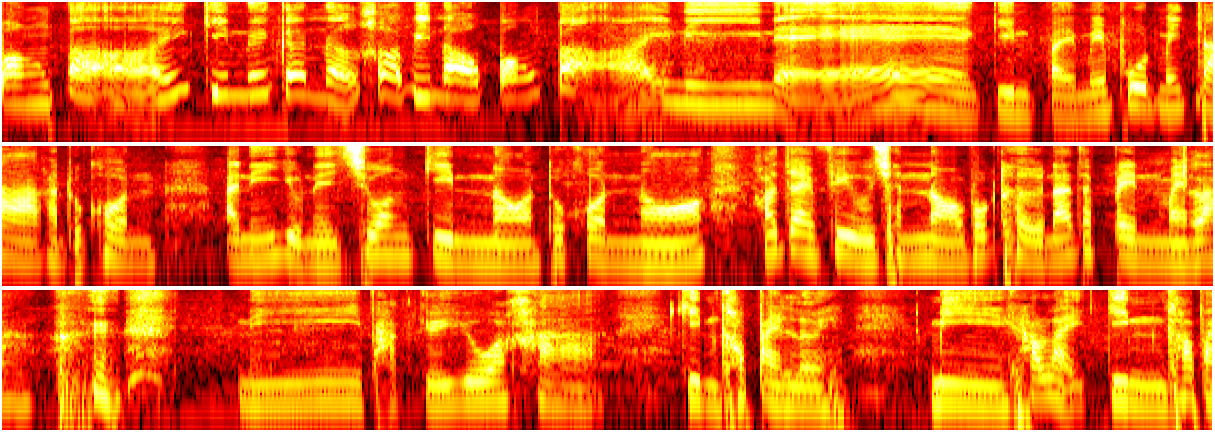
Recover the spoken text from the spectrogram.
ปองปายกินด้วยกันเหรอค่ะพี่น้องปองปายนี่แหน่กินไปไม่พูดไม่จาค่ะทุกคน อันนี้อยู่ในช่วงกินเนาะทุกคนเนาะเข้าใจฟิลฉันเนาะพวกเธอน่าจะเป็นไหมล่ะ นี่ผักยั่วๆค่ะ กินเข้าไปเลย มีเท่าไหร่กินเข้าไป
